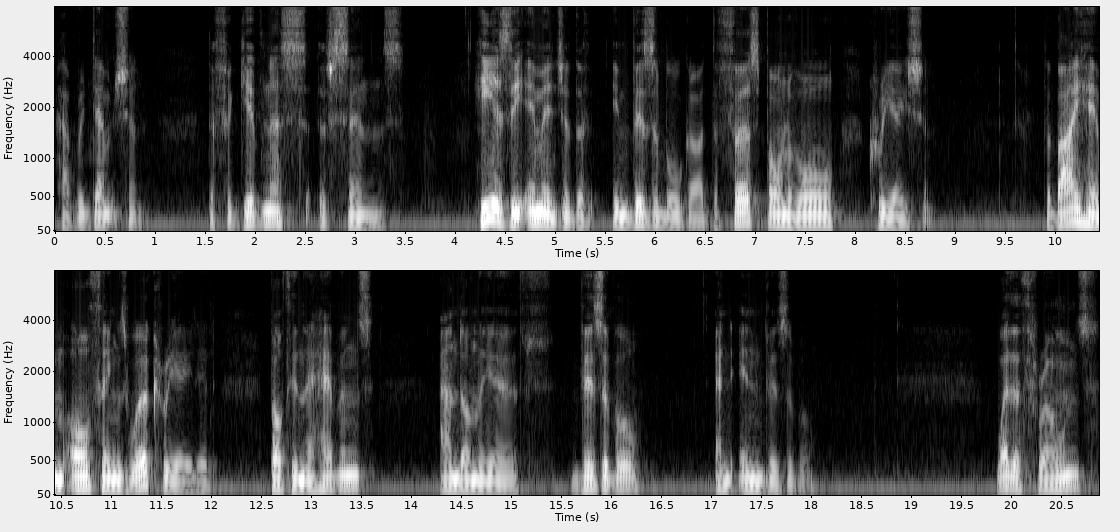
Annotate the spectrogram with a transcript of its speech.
have redemption, the forgiveness of sins. He is the image of the invisible God, the firstborn of all creation. For by him all things were created both in the heavens and on the earth, visible and invisible. Whether thrones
